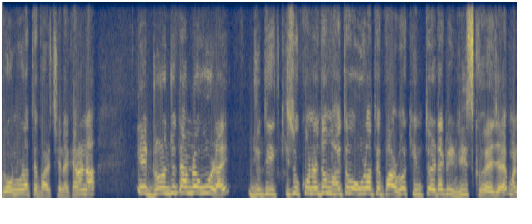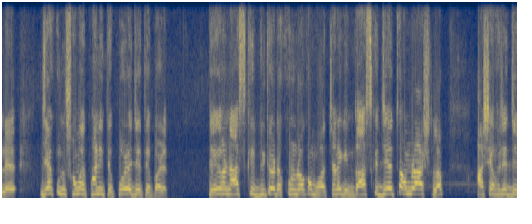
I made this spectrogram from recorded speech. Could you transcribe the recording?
ড্রোন উড়াতে পারছি না। কেননা, এই ড্রোন যদি আমরা উড়াই যদি কিছুক্ষণের জন্য হয়তো উড়াতে পারব কিন্তু এটা একটা রিস্ক হয়ে যায়। মানে যে কোনো সময় পানিতে পড়ে যেতে পারে। যে কারণে আজকে ভিডিওটা কোনো রকম হচ্ছে না কিন্তু আজকে যেহেতু আমরা আসলাম আশেপাশে যে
